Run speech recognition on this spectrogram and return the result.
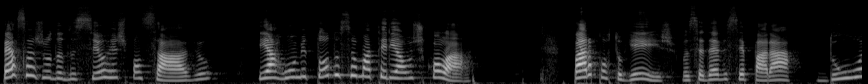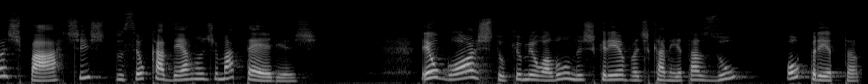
peça ajuda do seu responsável e arrume todo o seu material escolar. Para português, você deve separar duas partes do seu caderno de matérias. Eu gosto que o meu aluno escreva de caneta azul ou preta,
